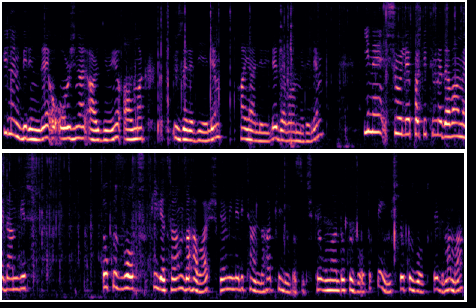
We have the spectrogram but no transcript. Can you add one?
Günün birinde o orijinal Arduino'yu almak üzere diyelim. Hayalleriyle devam edelim. Yine şöyle paketimde devam eden bir 9 volt pil yatağım daha var. Yine bir tane daha pil yuvası çıkıyor. Bunlar 9 voltluk değilmiş. 9 voltluk dedim ama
